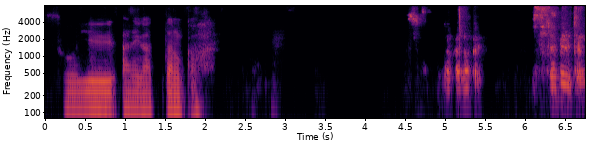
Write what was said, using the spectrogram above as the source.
そういうあれがあったのか。なかなか調べるとね、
